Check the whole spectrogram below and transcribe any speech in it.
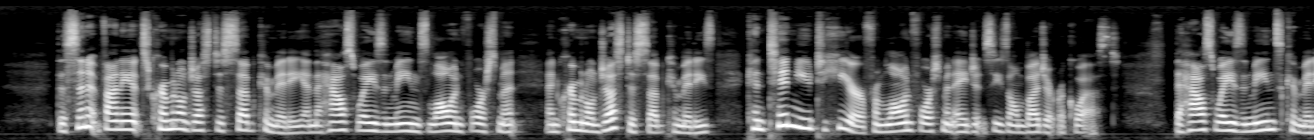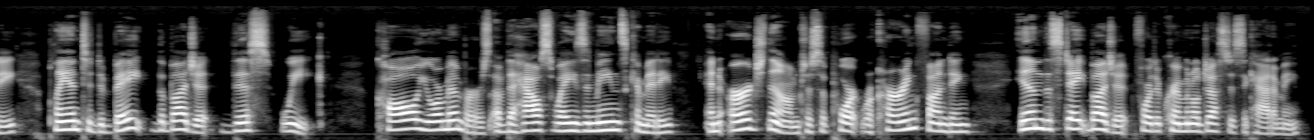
The Senate Finance Criminal Justice Subcommittee and the House Ways and Means Law Enforcement and Criminal Justice Subcommittees continue to hear from law enforcement agencies on budget requests. The House Ways and Means Committee plan to debate the budget this week call your members of the House Ways and Means Committee and urge them to support recurring funding in the state budget for the Criminal Justice Academy.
